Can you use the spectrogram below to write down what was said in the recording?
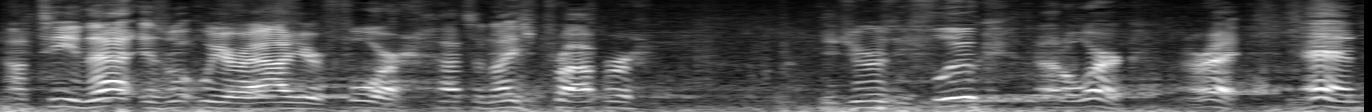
Now team, that is what we are out here for. That's a nice proper New Jersey fluke. That'll work. All right, and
